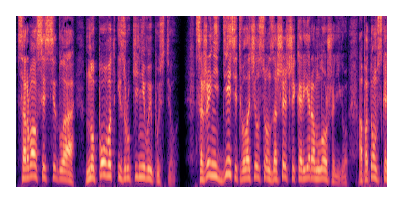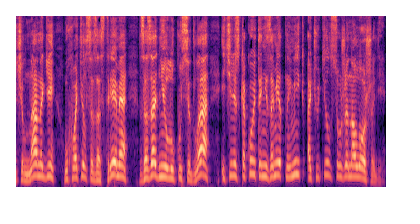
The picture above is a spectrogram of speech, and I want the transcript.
сорвался с седла, но повод из руки не выпустил. Сожжений десять волочился он зашедший карьером лошадью, а потом вскочил на ноги, ухватился за стремя, за заднюю луку седла и через какой-то незаметный миг очутился уже на лошади.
